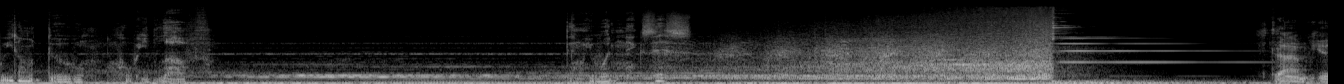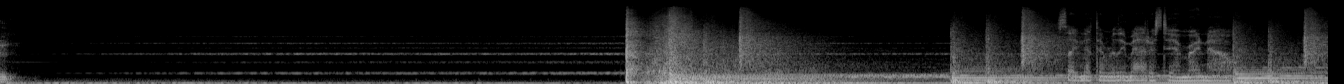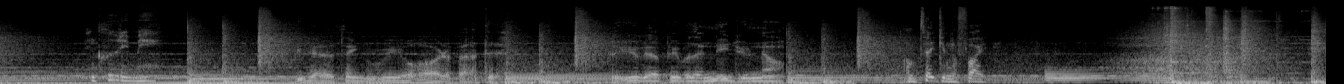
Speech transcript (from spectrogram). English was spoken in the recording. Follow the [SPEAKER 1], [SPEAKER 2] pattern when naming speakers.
[SPEAKER 1] If we don't do what we love, then we wouldn't exist.
[SPEAKER 2] It's time, kid.
[SPEAKER 3] It's like nothing really matters to him right now, including me.
[SPEAKER 2] You gotta think real hard about this. So you got people that need you now.
[SPEAKER 1] I'm taking the fight.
